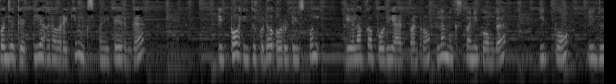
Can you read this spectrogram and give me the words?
கொஞ்சம் கெட்டியாகிற வரைக்கும் மிக்ஸ் பண்ணிகிட்டே இருங்க. இப்போ இது கூட ஒரு டீஸ்பூன் ஏலக்காய் பொடி ஆட் பண்ணுறோம் எல்லாம் மிக்ஸ் பண்ணிக்கோங்க. இப்போ இது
